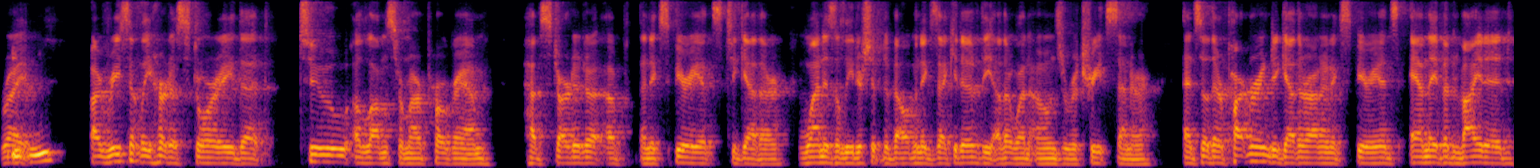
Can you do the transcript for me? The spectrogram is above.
Right. Mhm. I recently heard a story that two alums from our program have started a, a- an experience together. One is a leadership development executive, the other one owns a retreat center. And so they're partnering together on an experience and they've invited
